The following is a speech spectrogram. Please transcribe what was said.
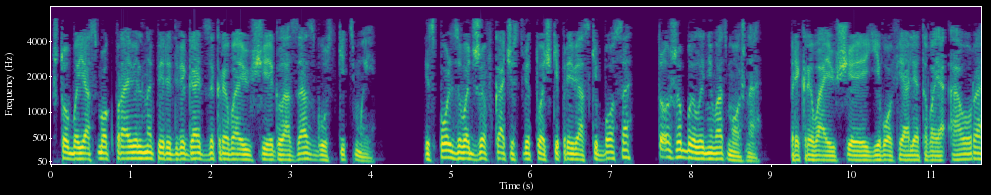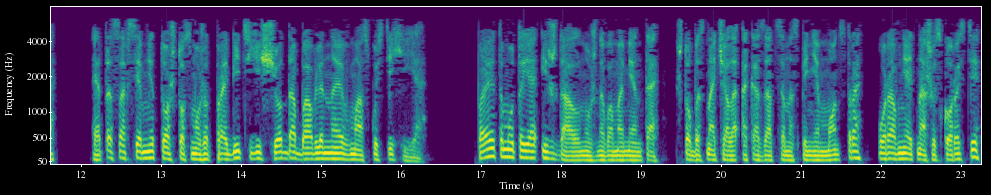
чтобы я смог правильно передвигать закрывающие глаза сгустки тьмы. Использовать же в качестве точки привязки босса тоже было невозможно. Прикрывающая его фиолетовая аура — это совсем не то, что сможет пробить еще добавленная в маску стихия. Поэтому-то я и ждал нужного момента, чтобы сначала оказаться на спине монстра, уравнять наши скорости,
